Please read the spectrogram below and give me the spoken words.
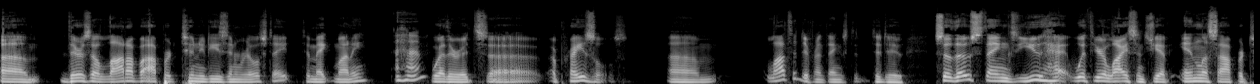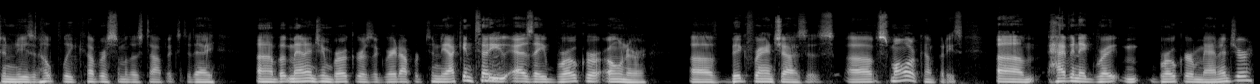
um, there's a lot of opportunities in real estate to make money. Uh-huh. Whether it's uh, appraisals, um, lots of different things to, to do. So those things you have with your license, you have endless opportunities, and hopefully cover some of those topics today. Uh, but managing broker is a great opportunity. I can tell mm-hmm. you, as a broker owner of big franchises, of smaller companies, um, having a great m- broker manager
